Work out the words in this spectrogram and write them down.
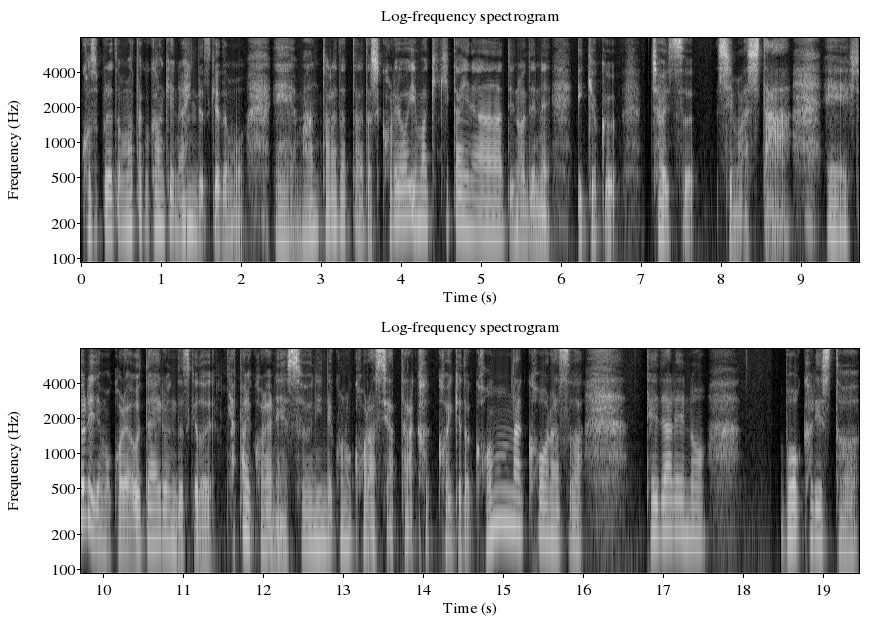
コスプレと全く関係ないんですけども、えー、マントラだったら私これを今聴きたいなっていうのでね、一曲チョイスしました。えー、一人でもこれは歌えるんですけど、やっぱりこれはね、数人でこのコーラスやったらかっこいいけど、こんなコーラスは手だれのボーカリスト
